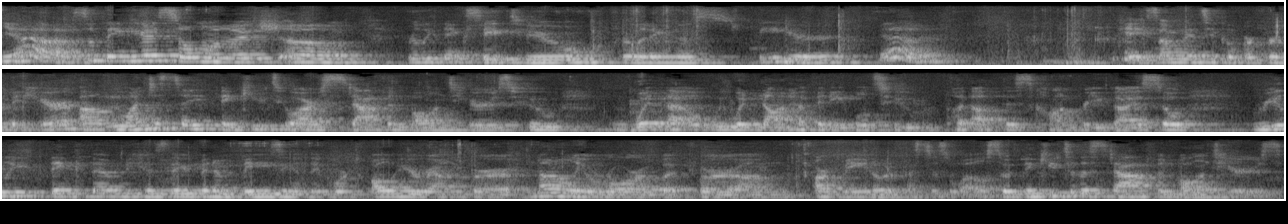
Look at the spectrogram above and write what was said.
yeah, so thank you guys so much. Um, really thanks State 2 for letting us be here. Yeah. Okay, so I'm going to take over for a bit here. Um, we want to say thank you to our staff and volunteers who, without, we would not have been able to put up this con for you guys. So really thank them because they've been amazing and they've worked all year round for not only Aurora, but for um, our main Otafest as well. So thank you to the staff and volunteers.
